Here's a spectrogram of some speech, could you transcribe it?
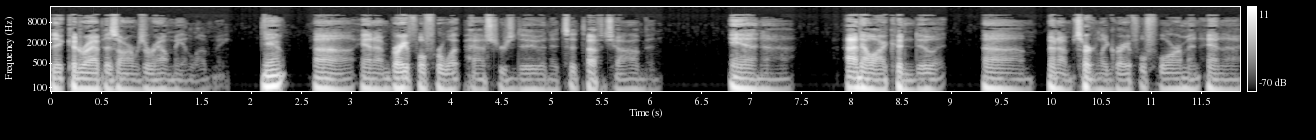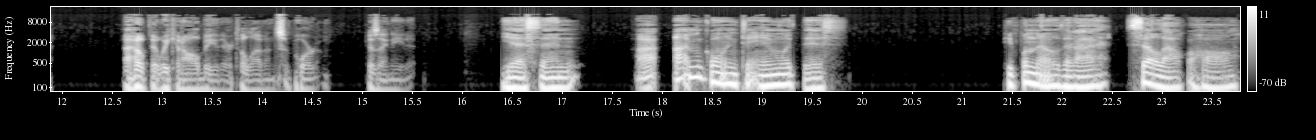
that could wrap his arms around me and love me. Yeah. Uh, and I'm grateful for what pastors do, and it's a tough job, and and uh, I know I couldn't do it, um, and I'm certainly grateful for them, and and uh, I hope that we can all be there to love and support them because they need it. Yes, and I, I'm going to end with this. People know that I sell alcohol.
